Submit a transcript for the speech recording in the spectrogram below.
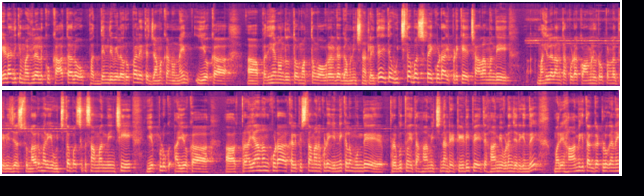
ఏడాదికి మహిళలకు ఖాతాలో పద్దెనిమిది వేల రూపాయలు అయితే జమ కానున్నాయి. ఈ యొక్క పదిహేను వందలతో మొత్తం ఓవరాల్గా గమనించినట్లయితే అయితే ఉచిత బస్సుపై కూడా ఇప్పటికే చాలామంది మహిళలంతా కూడా కామెంట్ రూపంలో తెలియజేస్తున్నారు. మరి ఈ ఉచిత బస్సుకు సంబంధించి ఎప్పుడు ఆ యొక్క ప్రయాణం కూడా కల్పిస్తామని కూడా ఎన్నికల ముందే ప్రభుత్వం అయితే హామీ ఇచ్చింది. అంటే టీడీపీ అయితే హామీ ఇవ్వడం జరిగింది. మరి హామీకి తగ్గట్లుగానే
